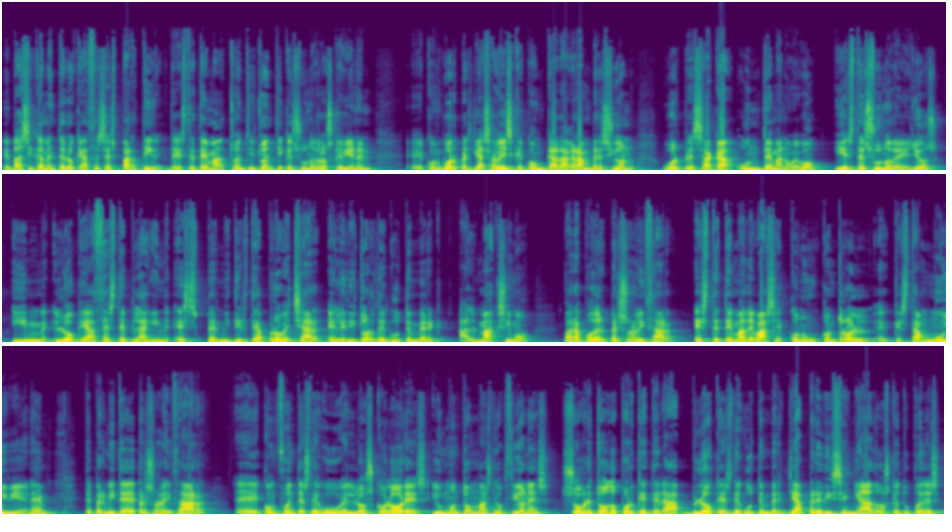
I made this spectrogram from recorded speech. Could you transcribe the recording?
eh, básicamente lo que haces es partir de este tema, 2020, que es uno de los que vienen eh, con WordPress. Ya sabéis que con cada gran versión WordPress saca un tema nuevo y este es uno de ellos. Y lo que hace este plugin es permitirte aprovechar el editor de Gutenberg al máximo para poder personalizar este tema de base con un control eh, que está muy bien. ¿eh? Te permite personalizar eh, con fuentes de Google, los colores y un montón más de opciones, sobre todo porque te da bloques de Gutenberg ya prediseñados que tú puedes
